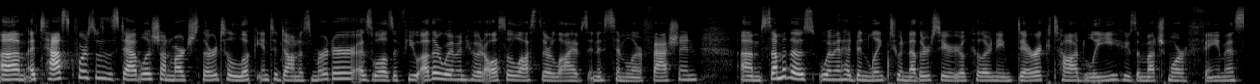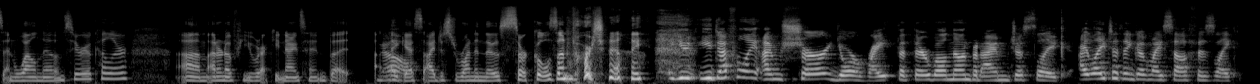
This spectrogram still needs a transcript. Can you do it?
um, a task force was established on March 3rd to look into Donna's murder, as well as a few other women who had also lost their lives in a similar fashion. Um, some of those women had been linked to another serial killer named Derek Todd Lee, who's a much more famous and well known serial killer. Um, I don't know if you recognize him, but I guess I just run in those circles, unfortunately. You you definitely. I'm sure you're right that they're well known, but I'm just like I like to think of myself as like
